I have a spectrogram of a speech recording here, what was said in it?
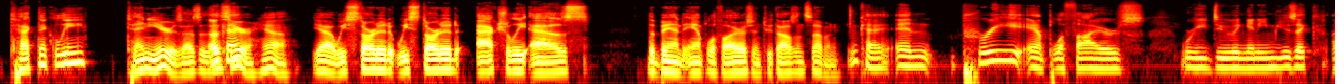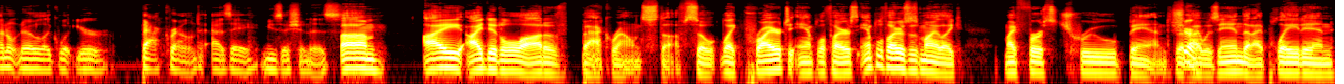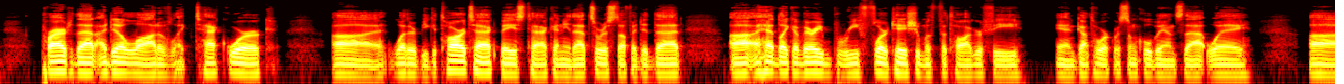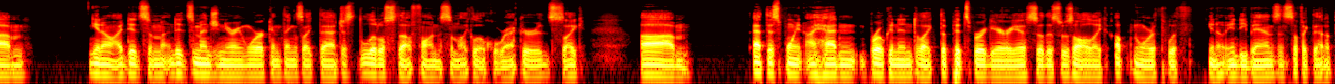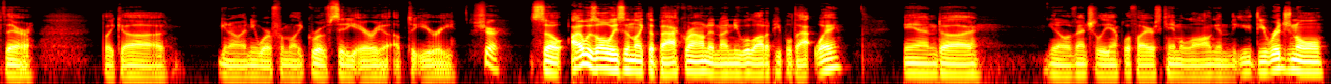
technically 10 years as of this Okay. year. Yeah. Yeah we started we started actually as the band amplifiers in 2007 Okay. And pre amplifiers, were you doing any music? I don't know like what your background as a musician is. Um, I I did a lot of background stuff. So like prior to Amplifiers, Amplifiers was my like my first true band that Sure. I was in that I played in. Prior to that, I did a lot of like tech work, uh, whether it be guitar tech, bass tech, any of that sort of stuff. I did that. Uh, I had like a very brief flirtation with photography and got to work with some cool bands that way. Um, you know, I did some I did some engineering work and things like that, just little stuff on some like local records. Like, um, at this point, I hadn't broken into like the Pittsburgh area, so this was all like up north with you know indie bands and stuff like that up there, like uh, you know anywhere from like Grove City area up to Erie. sure. So I was always in like the background, and I knew a lot of people that way. And uh, you know, eventually amplifiers came along, and the, the original,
